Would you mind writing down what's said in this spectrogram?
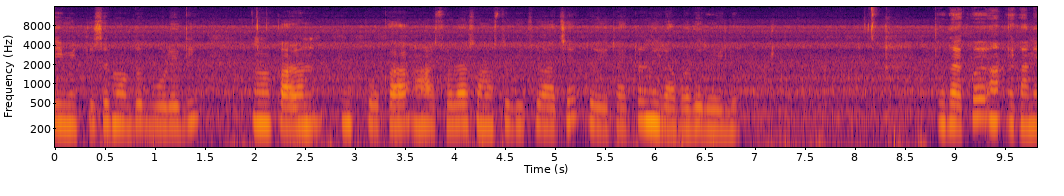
এই মিক্সের মধ্যে ভরে দিই। কারণ পোকা, আরশোলা সমস্ত কিছু আছে, তো এটা একটা নিরাপদে রইল। তো দেখো এখানে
